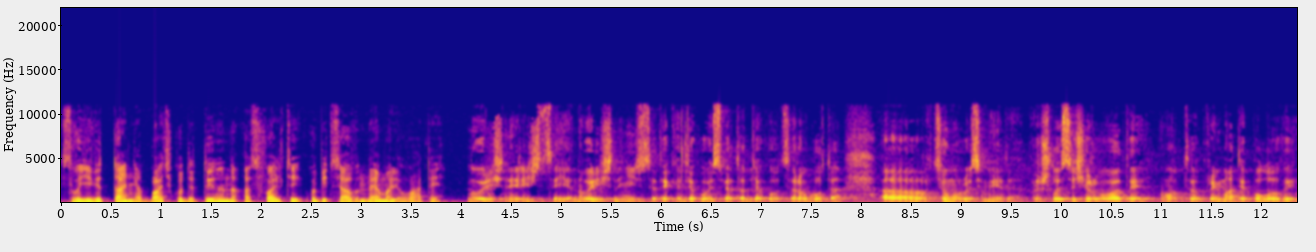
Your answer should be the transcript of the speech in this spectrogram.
Свої вітання батько дитини на асфальті обіцяв не малювати. Новорічна річ це є новорічна ніч, це таке для когось свято, для кого це робота. Е, В цьому році мені прийшлося чергувати, от, приймати пологи.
